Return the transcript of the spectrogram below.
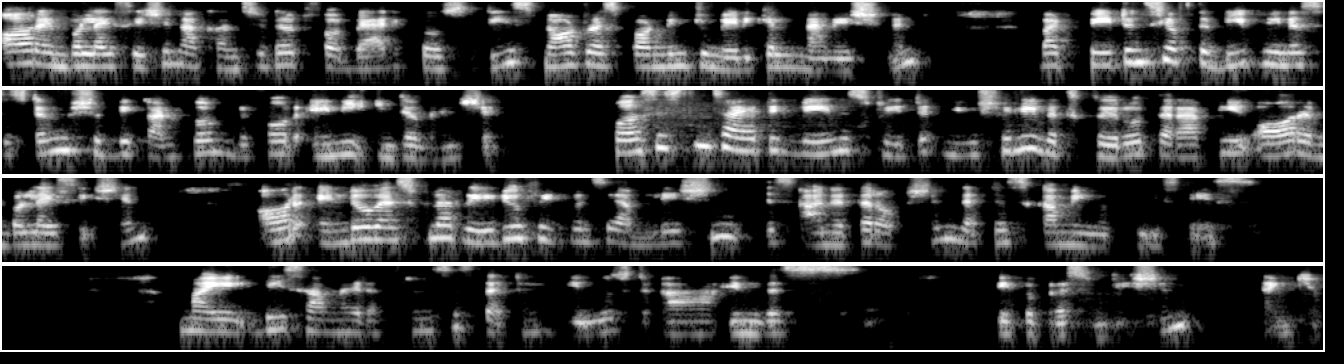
or embolization are considered for varicosities not responding to medical management, but patency of the deep venous system should be confirmed before any intervention. Persistent sciatic vein is treated usually with sclerotherapy or embolization, or endovascular radiofrequency ablation is another option that is coming up these days. My, these are my references that I've used uh, in this paper presentation. Thank you.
